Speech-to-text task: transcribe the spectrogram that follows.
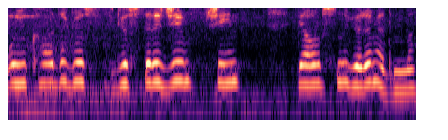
O yukarıda gö- göstereceğim şeyin yavrusunu göremedim ben.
